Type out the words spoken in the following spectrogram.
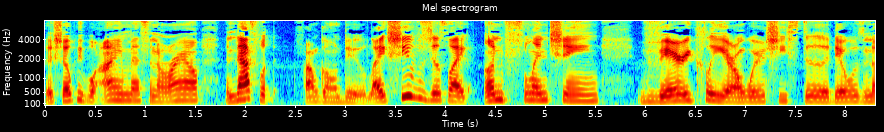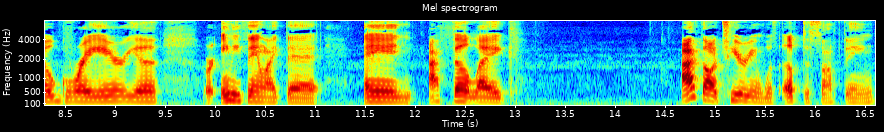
to show people i ain't messing around then that's what i'm gonna do like she was just like unflinching very clear on where she stood there was no gray area or anything like that and i felt like I thought Tyrion was up to something.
